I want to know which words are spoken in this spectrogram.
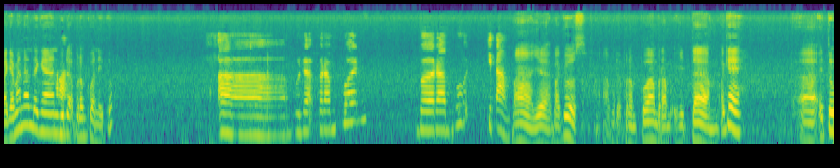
bagaimana dengan Ah. budak perempuan itu Ah, budak perempuan berambut hitam. ah ya bagus ah, budak perempuan berambut hitam oke Ah, itu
